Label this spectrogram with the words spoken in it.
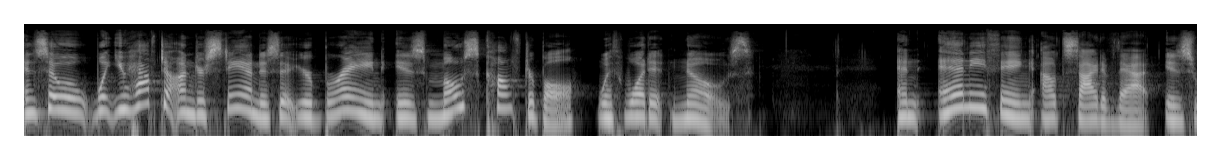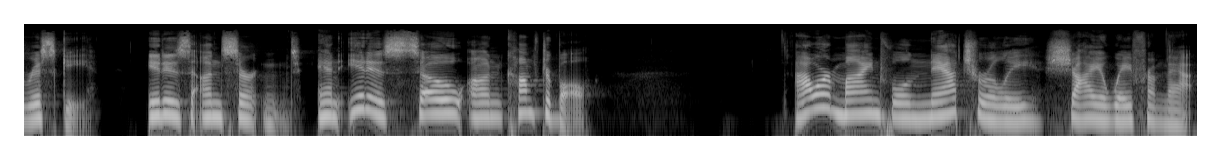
And so, what you have to understand is that your brain is most comfortable with what it knows. And anything outside of that is risky. It is uncertain and it is so uncomfortable. Our mind will naturally shy away from that.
